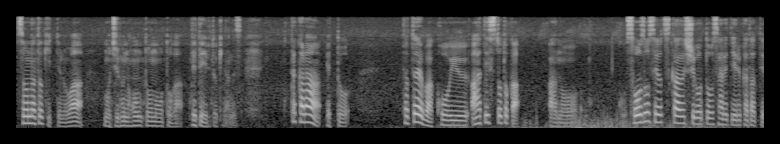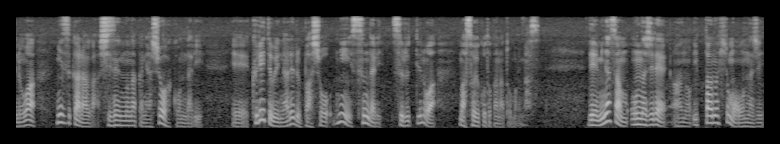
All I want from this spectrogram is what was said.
そんな時っていうのはもう自分の本当の音が出ている時なんです。だから、えっと、例えばこういうアーティストとかあの創造性を使う仕事をされている方っていうのは自らが自然の中に足を運んだり、えー、クリエイティブになれる場所に住んだりするっていうのは、まあ、そういうことかなと思います。で皆さんも同じであの一般の人も同じ。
